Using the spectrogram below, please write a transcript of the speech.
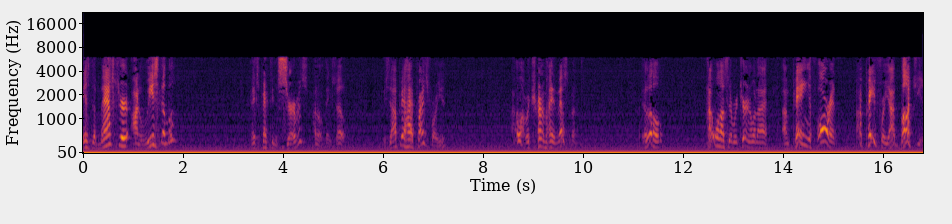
is the master unreasonable in expecting service? I don't think so. He said, I'll pay a high price for you. I want return on my investment. Hello? I want a return on what I, I'm paying you for it. I paid for you. I bought you.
